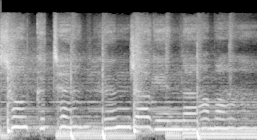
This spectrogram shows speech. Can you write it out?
손끝엔 흔적이 남아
